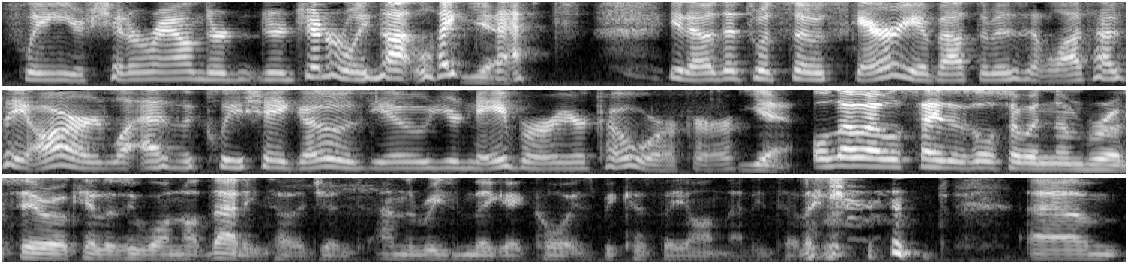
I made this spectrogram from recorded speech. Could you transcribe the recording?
flinging your shit around. They're they're generally not like Yeah. that. You know, that's what's so scary about them is that a lot of times they are, as the cliche goes, you know, your neighbor or your coworker. Yeah. Although I will say there's also a number of serial killers who are not that intelligent, and the reason they get caught is because they aren't that intelligent. um,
